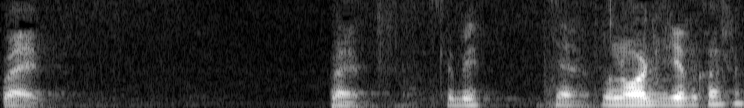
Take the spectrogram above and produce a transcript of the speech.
Right. Right. Could be. Yeah. Lenore, did you have a question?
